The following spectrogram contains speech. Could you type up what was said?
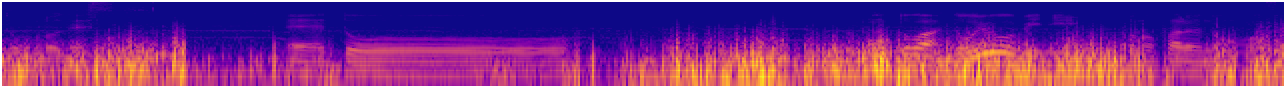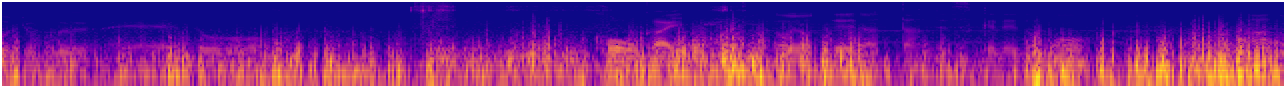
ところです。えーと本当は土曜日にこのパルの放送局、えーと公開の予定だっですけれども、あの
